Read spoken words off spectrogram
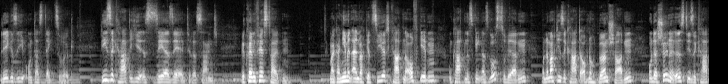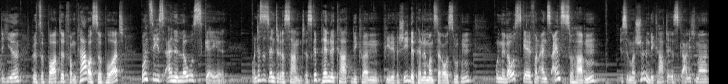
lege sie unter das Deck zurück. Diese Karte hier ist sehr, sehr interessant. Wir können festhalten, man kann hiermit einfach gezielt Karten aufgeben, um Karten des Gegners loszuwerden und dann macht diese Karte auch noch Burn-Schaden. Und das Schöne ist, diese Karte hier wird supported vom Chaos-Support und sie ist eine Low-Scale. Und das ist interessant. Es gibt Pendelkarten, die können viele verschiedene Pendelmonster raussuchen. Und eine Low-Scale von 1-1 zu haben, ist immer schön. Die Karte ist gar nicht mal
